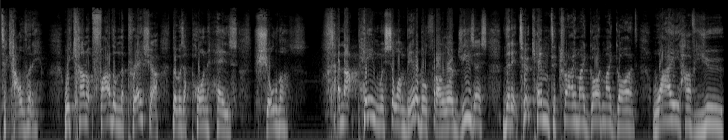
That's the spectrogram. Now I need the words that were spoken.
to Calvary. We cannot fathom the pressure that was upon his shoulders. And that pain was so unbearable for our Lord Jesus that it took him to cry, My God, my God, why have you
